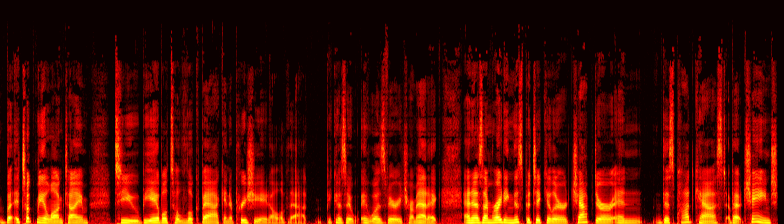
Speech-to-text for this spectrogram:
But it took me a long time to be able to look back and appreciate all of that because it, it was very traumatic. And as I'm writing this particular chapter and this podcast about change,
